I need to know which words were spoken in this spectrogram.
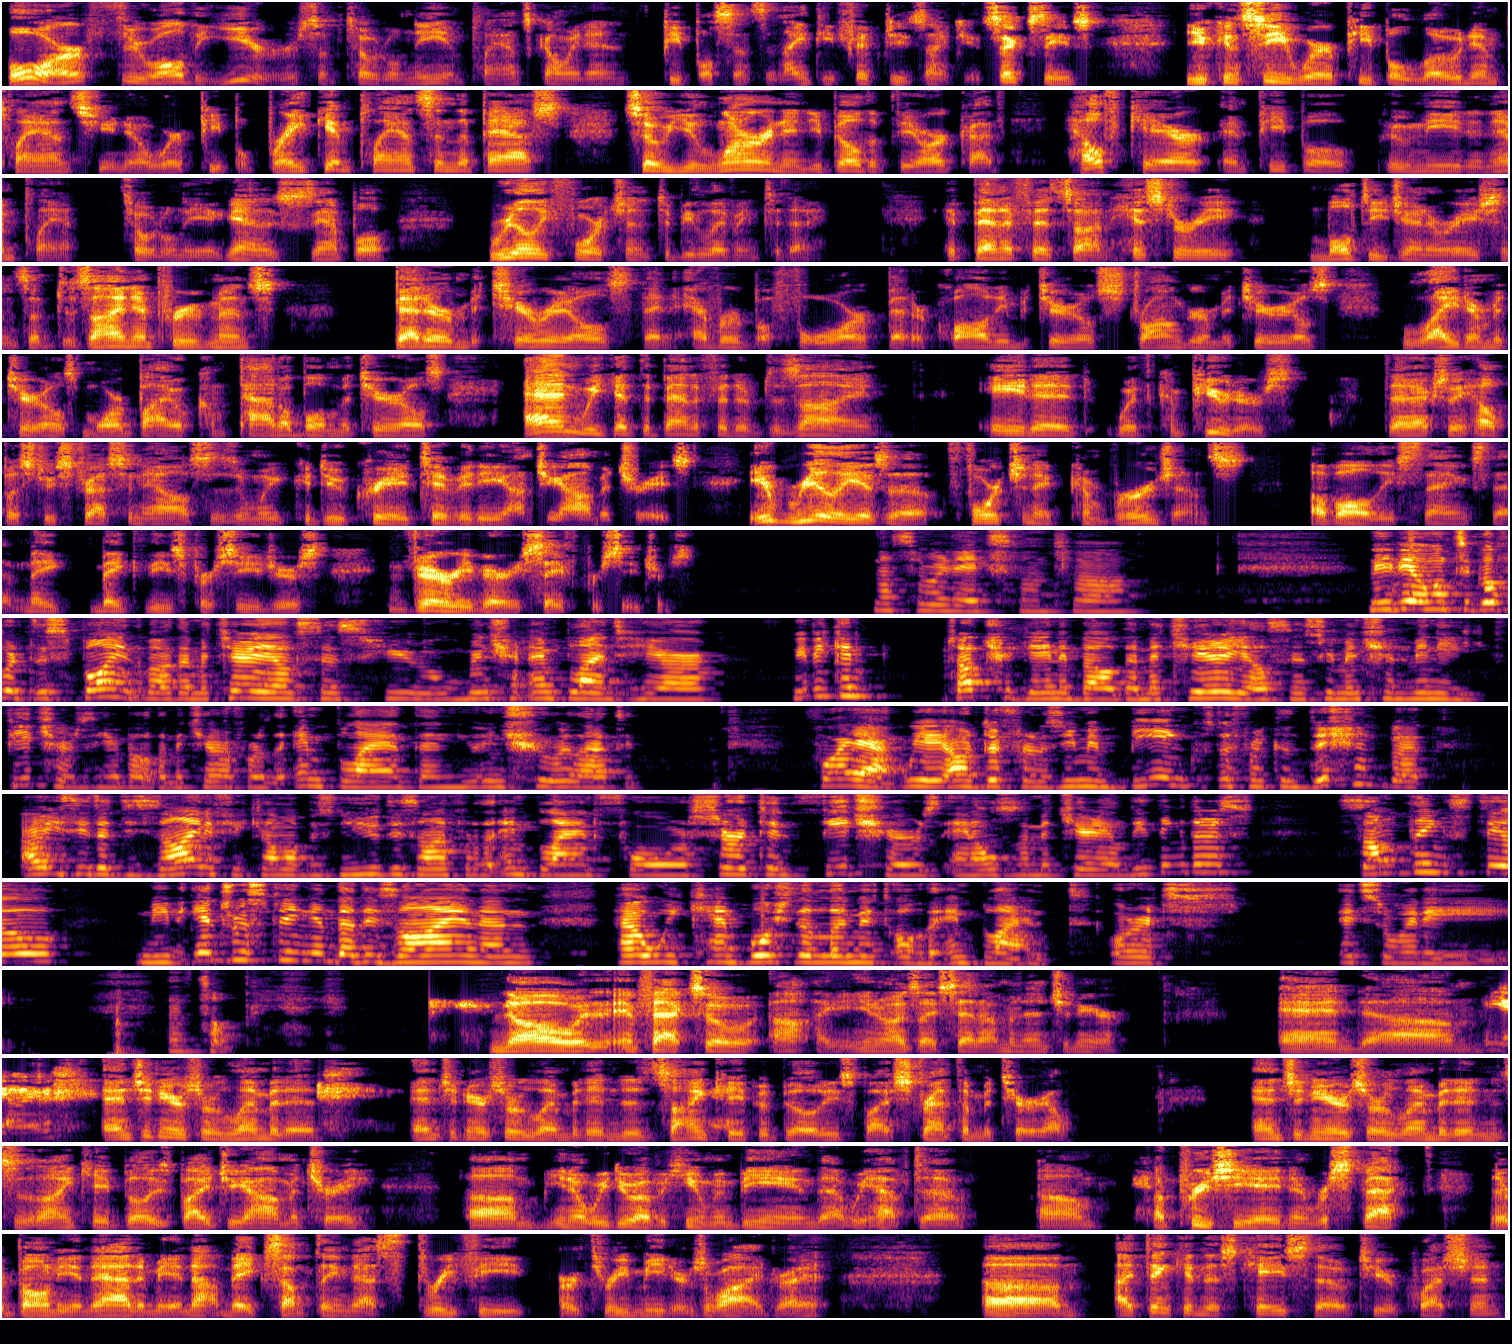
Or through all the years of total knee implants going in people since the 1950s 1960s you can see where people load implants you know where people break implants in the past. So you learn and you build up the archive. Healthcare and people who need an implant total knee again as an example really fortunate to be living today it benefits on history multi generations of design improvements better materials than ever before, better quality materials, stronger materials, lighter materials, more biocompatible materials, and we get the benefit of design aided with computers that actually help us do stress analysis and we could do creativity on geometries. It really is a fortunate convergence of all these things that make make these procedures very very safe procedures. That's a really excellent. Uh, maybe I want to go for this point about the material since you mentioned implant here. Maybe you can touch again about the material since you mentioned many features here about the material for the implant and you ensure that it for yeah, we are different as human beings, different conditions, but how you see the design if you come up with new design for the implant for certain features and also the material. Do you think there's something still maybe interesting in the design and how we can push the limit of the implant or it's it's already at the top? No, in fact, so uh, you know, as I said, I'm an engineer, and um, yeah. engineers are limited engineers are limited in design capabilities by strength of material. Engineers are limited in design capabilities by geometry. Um, you know, we do have a human being that we have to um, appreciate and respect their bony anatomy and not make something that's three feet or three meters wide, right? Um, I think in this case, though, to your question,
